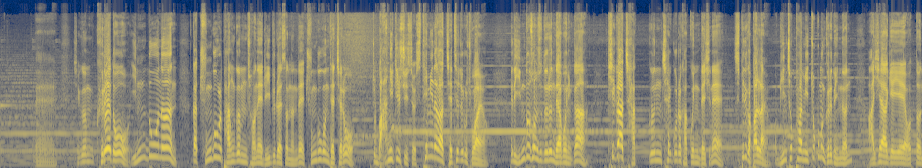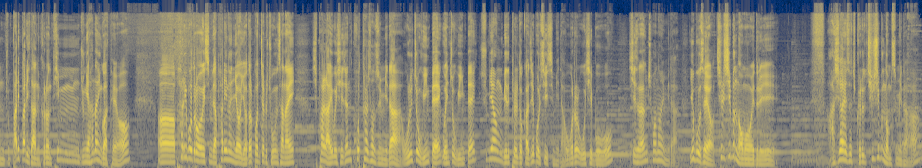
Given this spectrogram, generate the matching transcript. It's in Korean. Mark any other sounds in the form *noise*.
네. 지금 그래도 인도는 그러니까 중국을 방금 전에 리뷰를 했었는데 중국은 대체로 좀 많이 뛸 수 있어요. 스태미나가 대체적으로 좋아요. 근데 인도 선수들은 내가 보니까 키가 작은 체구를 갖고 있는 대신에 스피드가 빨라요. 민첩함이 조금은 그래도 있는 아시아계의 어떤 좀 빠릿빠릿한 그런 팀 중에 하나인 것 같아요. 어, 파리 보도록 하겠습니다. 파리는요, 여덟 번째로 좋은 사나이 18 라이브 시즌 코탈 선수입니다. 오른쪽 윙백, 왼쪽 윙백, 수비형 미드필더까지 볼 수 있습니다. 오버를 55, 시세는 1000원입니다. 이거 보세요. 70은 넘어 애들이. 아시아에서 그래도 70은 넘습니다.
